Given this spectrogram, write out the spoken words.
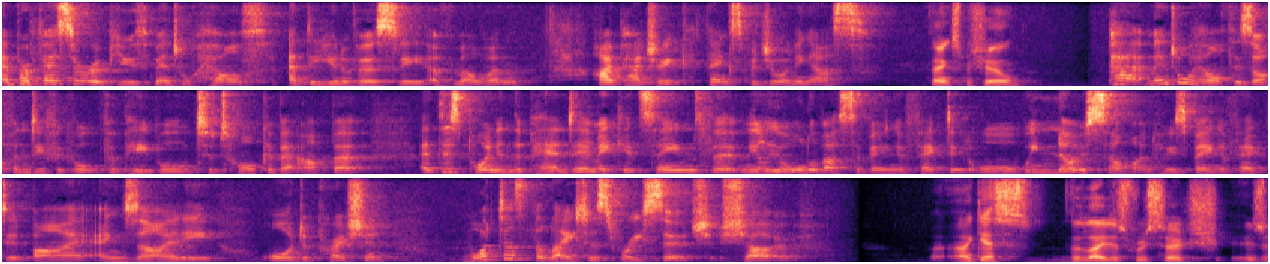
and Professor of Youth Mental Health at the University of Melbourne. Hi, Patrick. Thanks for joining us. Thanks, Michelle. Pat, mental health is often difficult for people to talk about, but at this point in the pandemic, it seems that nearly all of us are being affected, or we know someone who's being affected by anxiety or depression. What does the latest research show? I guess the latest research is,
